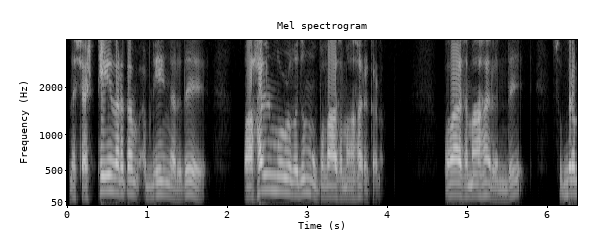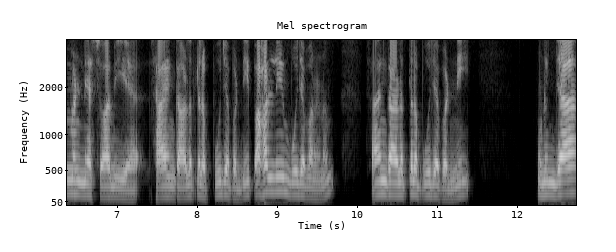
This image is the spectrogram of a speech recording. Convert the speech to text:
இந்த சஷ்டி விரதம் அப்படிங்கிறது பகல் முழுவதும் உபவாசமாக இருக்கணும். உபவாசமாக இருந்து சுப்பிரமணிய சுவாமியை சாயங்காலத்தில் பூஜை பண்ணி பகல்லையும் பூஜை பண்ணணும். சாயங்காலத்தில் பூஜை பண்ணி முடிஞ்சால்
